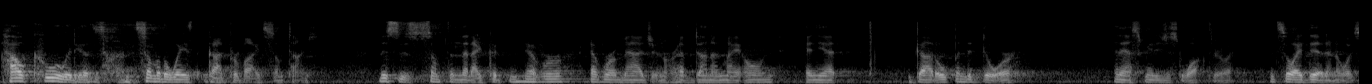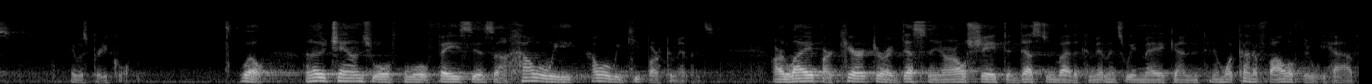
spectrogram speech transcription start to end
how cool it is on some of the ways that God provides sometimes. This is something that I could never ever imagine or have done on my own, and yet God opened a door and asked me to just walk through it, and so I did, and it was it was pretty cool. Well. Another challenge we'll, we'll face is uh, how, will we, how will we keep our commitments? Our life, our character, our destiny are all shaped and destined by the commitments we make and, and what kind of follow through we have.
